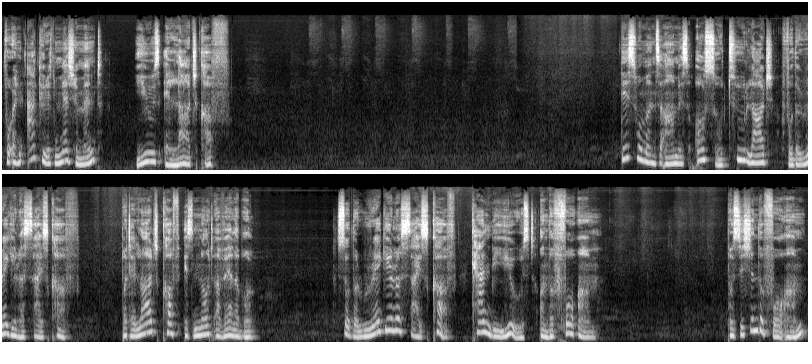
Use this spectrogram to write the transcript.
For an accurate measurement, use a large cuff. This woman's arm is also too large for the regular size cuff, but a large cuff is not available. So the regular size cuff can be used on the forearm. Position the forearm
